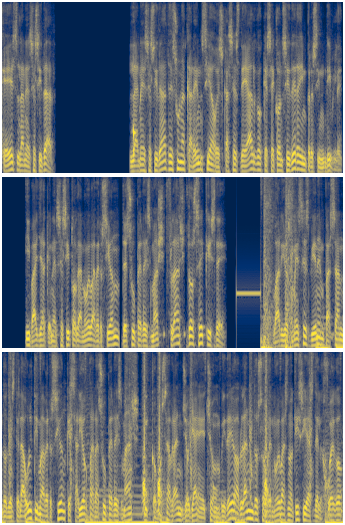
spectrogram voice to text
¿Qué es la necesidad? La necesidad es una carencia o escasez de algo que se considera imprescindible. Y vaya que necesito la nueva versión de Super Smash Flash 2 XD. Varios meses vienen pasando desde la última versión que salió para Super Smash, y como sabrán yo ya he hecho un video hablando sobre nuevas noticias del juego,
